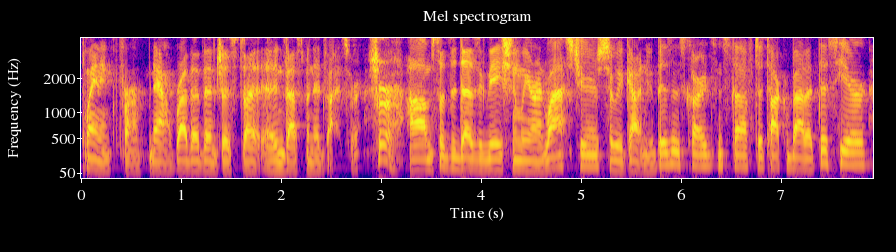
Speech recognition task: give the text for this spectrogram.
planning firm now rather than just an investment advisor. Sure. Um, so it's a designation we earned last year. So we got new business cards and stuff to talk about it this year.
